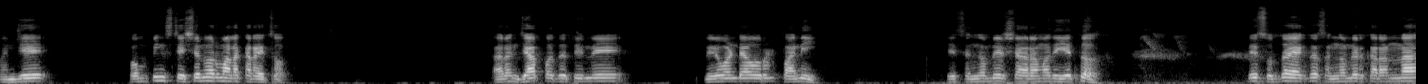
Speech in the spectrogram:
म्हणजे पंपिंग स्टेशनवर मला करायचा कारण ज्या पद्धतीने निळवंड्यावरून पाणी हे संगमनेर शहरामध्ये येतं. ते सुद्धा एकदा संगमनेरकरांना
